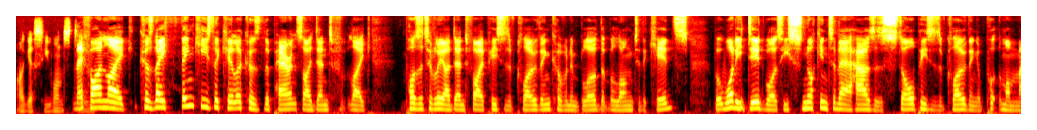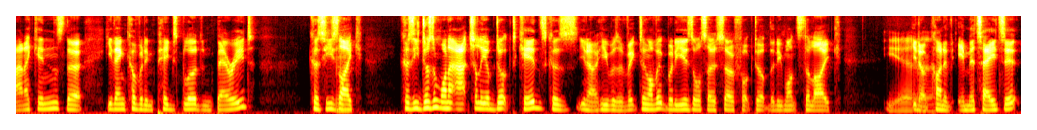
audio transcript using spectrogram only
I guess he wants to. They find like because they think he's the killer because the parents identify like positively identify pieces of clothing covered in blood that belong to the kids. But what he did was he snuck into their houses, stole pieces of clothing, and put them on mannequins that he then covered in pig's blood and buried. Because he's hmm. like, because he doesn't want to actually abduct kids, because you know he was a victim of it, but he is also so fucked up that he wants to like, yeah, you know, kind of imitate it.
